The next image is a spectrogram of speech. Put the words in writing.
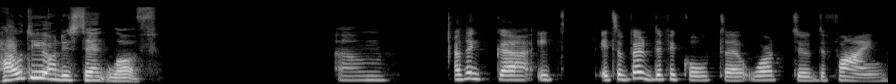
How do you understand love? Um, I think uh, it's it's a very difficult uh, word to define,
